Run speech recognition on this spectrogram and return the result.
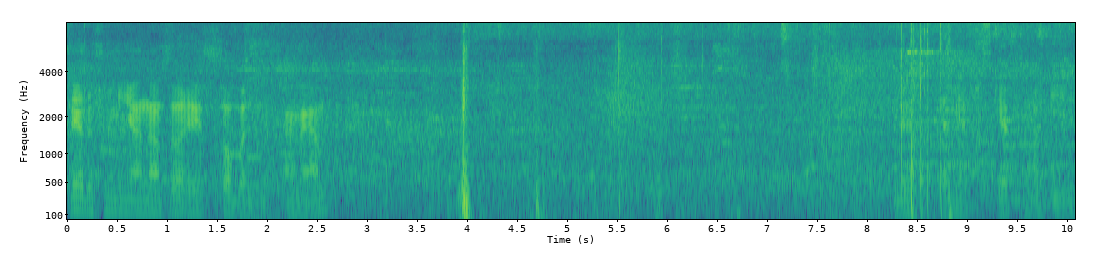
следующий у меня на обзоре Соболь МН. коммерческий автомобиль.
